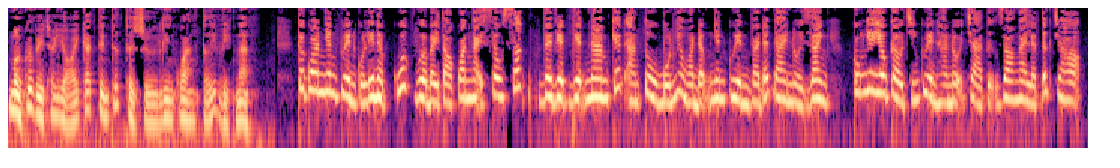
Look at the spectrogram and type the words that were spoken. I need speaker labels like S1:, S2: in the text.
S1: Mời quý vị theo dõi các tin tức thời sự liên quan tới Việt Nam.
S2: Cơ quan nhân quyền của Liên Hợp Quốc vừa bày tỏ quan ngại sâu sắc về việc Việt Nam kết án tù bốn nhà hoạt động nhân quyền và đất đai nổi danh, cũng như yêu cầu chính quyền Hà Nội trả tự do ngay lập tức cho họ.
